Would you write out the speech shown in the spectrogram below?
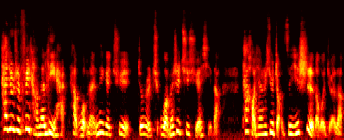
他就是非常的厉害。他我们那个去就是去我们是去学习的，他好像是去找自习室的，我觉得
